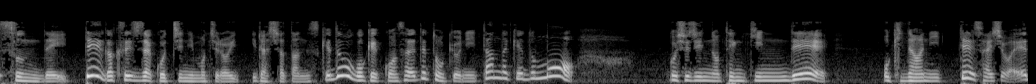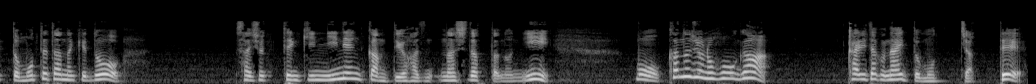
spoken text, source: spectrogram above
住んでいて、学生時代こっちにもちろんいらっしゃったんですけど、ご結婚されて東京にいたんだけども、ご主人の転勤で沖縄に行って、最初はえっと思ってたんだけど、最初転勤2年間っていう話だったのに、もう彼女の方が帰りたくないと思っちゃって、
